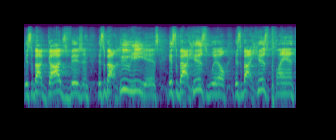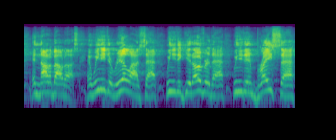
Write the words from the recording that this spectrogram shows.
It's about God's vision. It's about who He is. It's about His will. It's about His plan and not about us. And we need to realize that. We need to get over that. We need to embrace that.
